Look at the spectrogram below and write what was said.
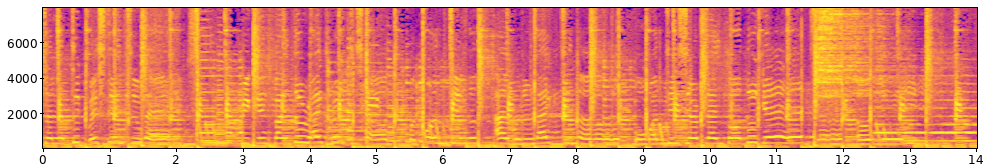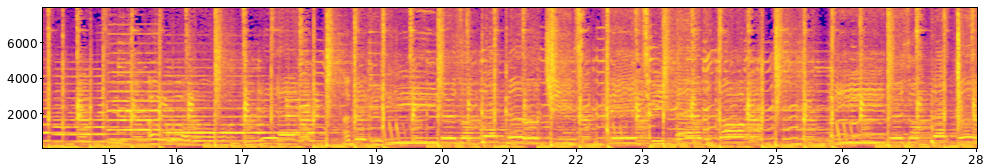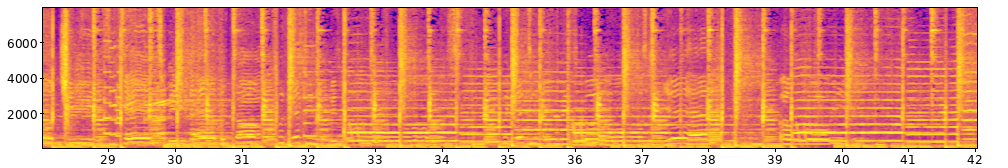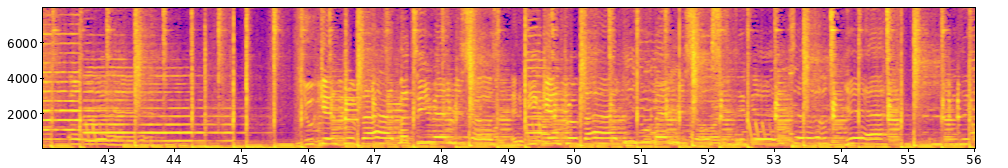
We've got a lot to ask. We can't find the right word to start. But one thing I would like to know What is your plan for the ghetto? Can provide material resource And we can provide human resource in the ghetto Yeah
